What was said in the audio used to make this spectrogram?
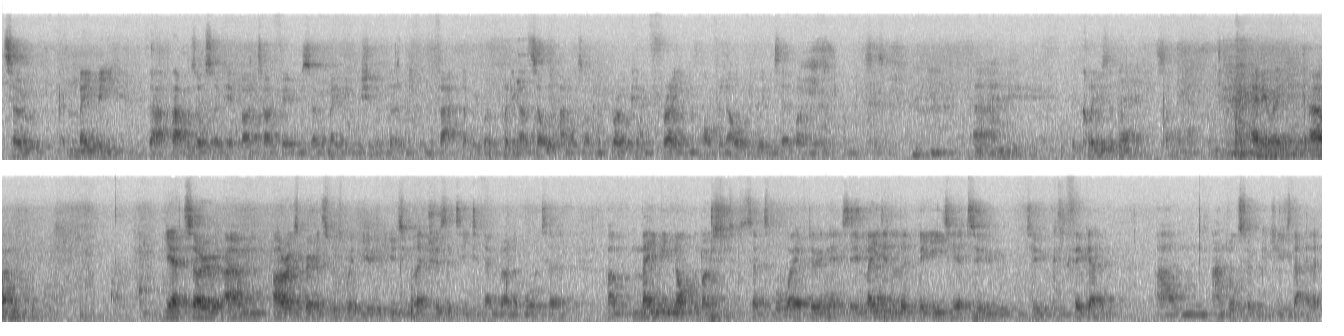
so maybe that, that was also hit by a typhoon, so maybe we should have learned from the fact that we weren't putting our solar panels on the broken frame of an old wind turbine pumping system. Uh, the clues are there something happened. anyway, um, yeah, so um, our experience was with you using electricity to then run a water pump. Maybe not the most sensible way of doing it. It made it a little bit easier to, to configure, um, and also we could use that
